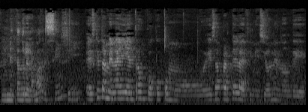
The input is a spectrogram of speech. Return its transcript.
inventándole la madre. Sí, Sí, es que también ahí entra un poco como esa parte de la definición en donde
